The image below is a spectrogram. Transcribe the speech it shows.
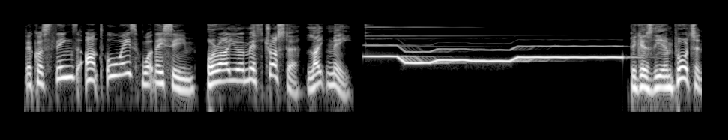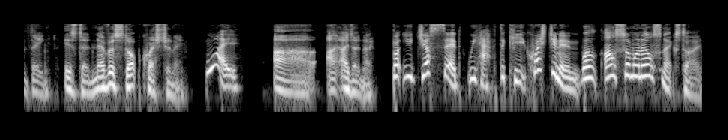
Because things aren't always what they seem. Or are you a myth truster like me? Because the important thing is to never stop questioning. Why? Uh, I, I don't know. But you just said we have to keep questioning. Well, ask someone else next time.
